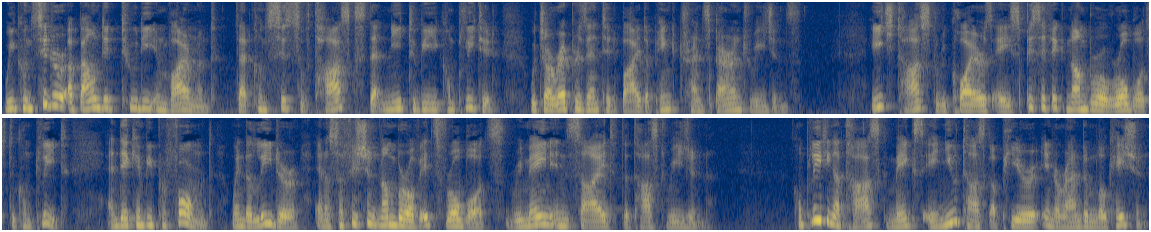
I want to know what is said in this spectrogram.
We consider a bounded 2D environment that consists of tasks that need to be completed, which are represented by the pink transparent regions. Each task requires a specific number of robots to complete, and they can be performed when the leader and a sufficient number of its robots remain inside the task region. Completing a task makes a new task appear in a random location.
